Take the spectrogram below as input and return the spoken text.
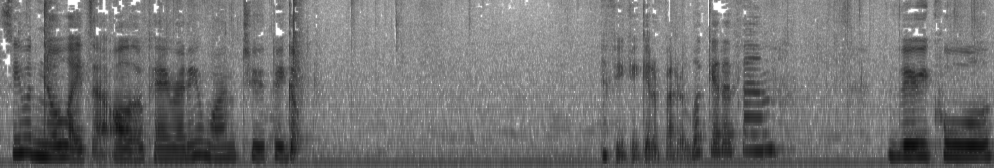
See with no lights at all, okay? Ready? One, two, three, go. If you could get a better look at it then. Very cool.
